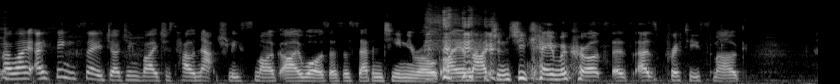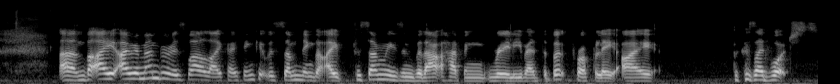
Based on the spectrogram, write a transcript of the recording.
Oh, I, I think so, judging by just how naturally smug I was as a 17 year old. I imagine she came across as, as pretty smug. Um, but I, I remember as well, like, I think it was something that I, for some reason, without having really read the book properly, I, because I'd watched,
